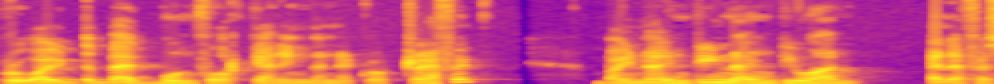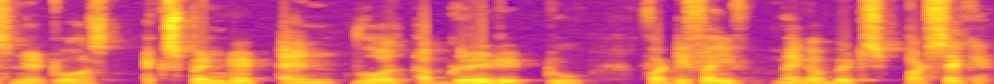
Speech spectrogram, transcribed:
provide the backbone for carrying the network traffic. By 1991, NFS net was expanded and was upgraded to 45 megabits per second.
